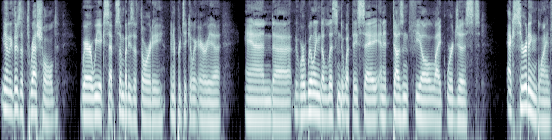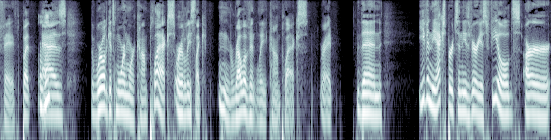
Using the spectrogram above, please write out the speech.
You know, like there's a threshold where we accept somebody's authority in a particular area and uh, we're willing to listen to what they say and it doesn't feel like we're just exerting blind faith but mm-hmm. as the world gets more and more complex or at least like relevantly complex right then even the experts in these various fields are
